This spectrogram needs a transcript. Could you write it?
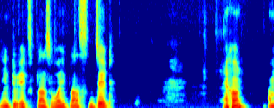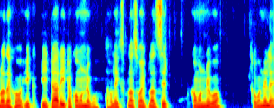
into x plus y plus z এখন আমরা দেখো এইটা আর এইটা কমন নেব। তাহলে x plus y plus z common নেব। কমন নিলে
